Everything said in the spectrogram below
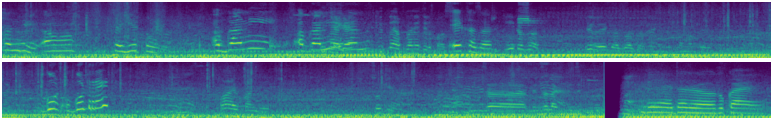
हाँ जी अ, चाहिए तो अफगानी अफगानी ईरान कितने अफगानी तेरे पास एक हज़ार एक हज़ार फिर एक हज़ार good good rate five hundred सुखी इधर रुका है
